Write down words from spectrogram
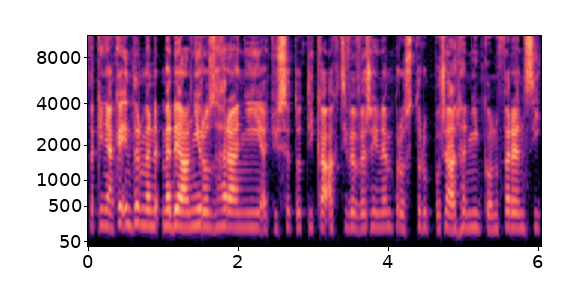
taky nějaké intermediální rozhraní, ať už se to týká akcí ve veřejném prostoru, pořádání konferencí,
